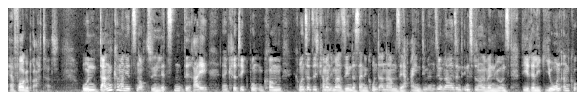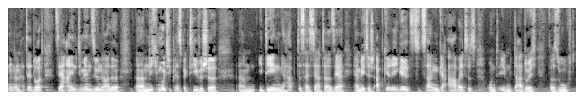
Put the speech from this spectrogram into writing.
hervorgebracht hat. Und dann kann man jetzt noch zu den letzten drei äh, Kritikpunkten kommen. Grundsätzlich kann man immer sehen, dass seine Grundannahmen sehr eindimensional sind. Insbesondere wenn wir uns die Religion angucken, dann hat er dort sehr eindimensionale, ähm, nicht multiperspektivische ähm, Ideen gehabt. Das heißt, er hat da sehr hermetisch abgeriegelt sozusagen gearbeitet und eben dadurch versucht,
